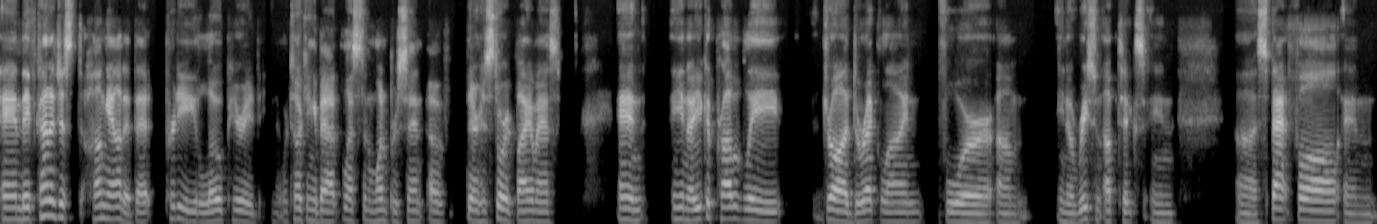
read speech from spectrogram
and they've kind of just hung out at that pretty low period. We're talking about less than 1% of their historic biomass. And, you know, you could probably draw a direct line for, um, you know, recent upticks in uh, spat fall and,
